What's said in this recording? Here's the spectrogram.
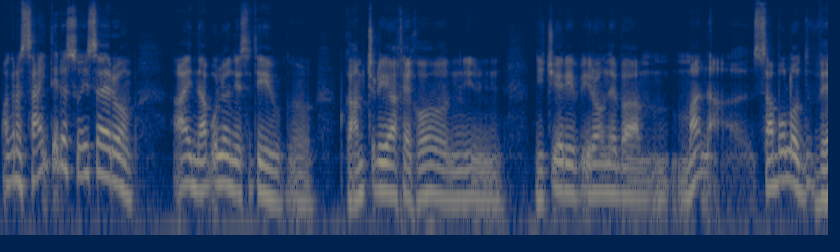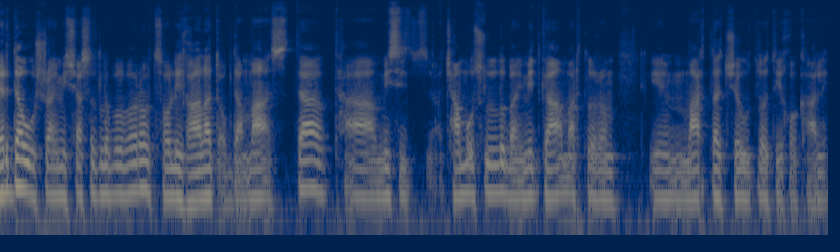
მაგრამ საინტერესო ისაა რომ აი ნაპოლეონი ესეთი გამჭრიახე ხო ნიჭიერი პიროვნება. მან საბოლოოდ ვერ დაუშვა იმის შესაძლებლობა რომ ცოლი ღალატობდა მას და მისი ჩამოსვლილობა იმით გაამართლა რომ მართლაც შეუძლოთ იყო ქალი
